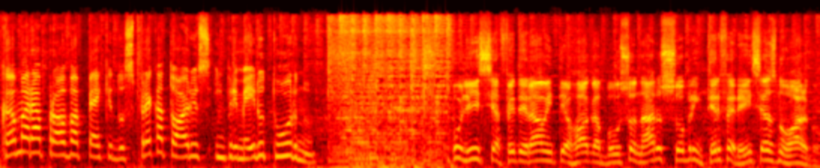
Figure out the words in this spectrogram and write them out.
Câmara aprova a PEC dos precatórios em primeiro turno. Polícia Federal interroga Bolsonaro sobre interferências no órgão.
